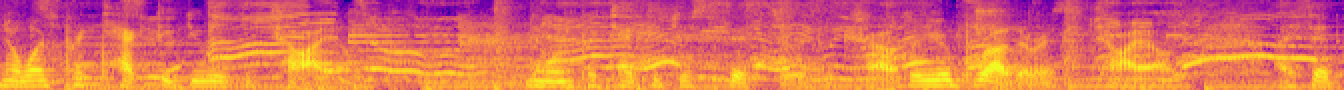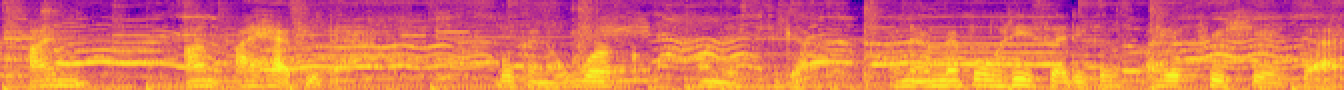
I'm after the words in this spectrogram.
No one protected you as a child. No one protected your sister as a child or your brother as a child. I said, I'm, I'm, I have your back. We're going to work on this together. And I remember what he said. He goes, I appreciate that.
